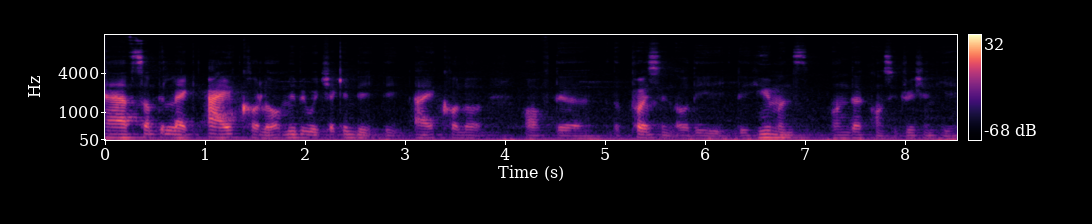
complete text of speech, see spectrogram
have something like eye color? Maybe we're checking the, the eye color of the, the person or the, the humans under consideration here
